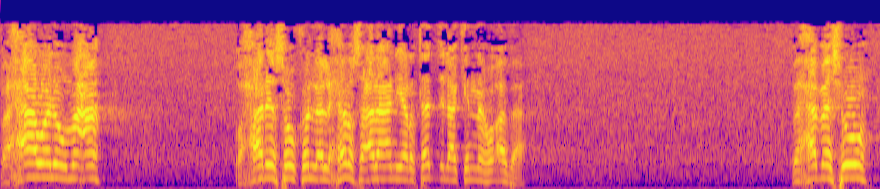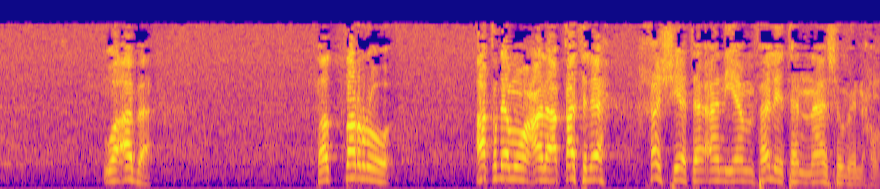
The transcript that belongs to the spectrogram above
فحاولوا معه وحرصوا كل الحرص على أن يرتد لكنه أبى. فحبسوه وأبى. فاضطروا أقدموا على قتله خشية أن ينفلت الناس منهم.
